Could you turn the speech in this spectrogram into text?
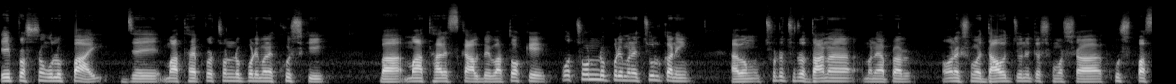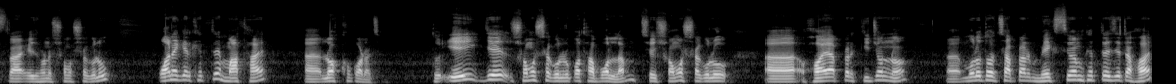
এই প্রশ্নগুলো পাই যে মাথায় প্রচণ্ড পরিমাণে খুশকি বা মাথার স্কালবে বা ত্বকে প্রচণ্ড পরিমাণে চুলকানি এবং ছোট ছোট দানা মানে আপনার অনেক সময় দাওয়াতজনিত সমস্যা, খুশপাসরা, এই ধরনের সমস্যাগুলো অনেকের ক্ষেত্রে মাথায় লক্ষ্য করা যায়। তো এই যে সমস্যাগুলোর কথা বললাম, সেই সমস্যাগুলো হয় আপনার কী জন্য? মূলত হচ্ছে আপনার ম্যাক্সিমাম ক্ষেত্রে যেটা হয়,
